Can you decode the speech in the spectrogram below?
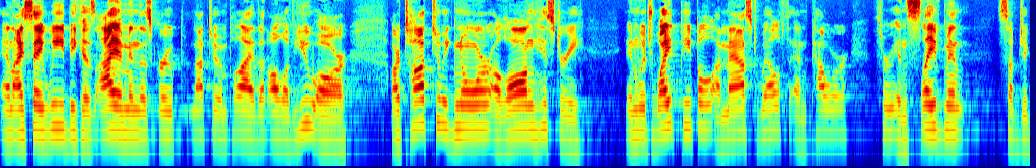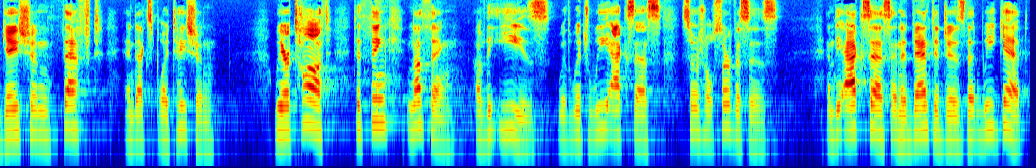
and I say we because I am in this group, not to imply that all of you are, are taught to ignore a long history in which white people amassed wealth and power through enslavement, subjugation, theft, and exploitation. We are taught to think nothing of the ease with which we access social services and the access and advantages that we get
